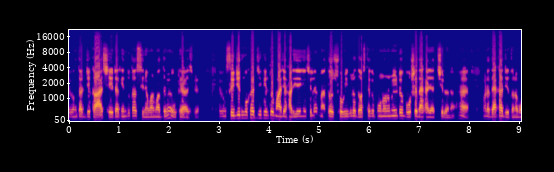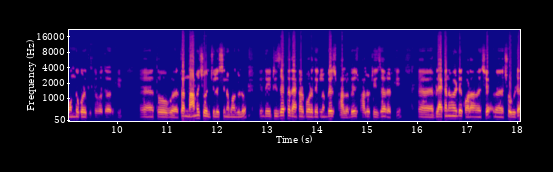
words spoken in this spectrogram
এবং তার যে কাজ, সেটা কিন্তু তার সিনেমার মাধ্যমে উঠে আসবে। এবং সৃজিত মুখার্জি কিন্তু মাঝে হারিয়ে গেছিলেন তো ছবিগুলো দশ থেকে পনেরো মিনিটও বসে দেখা যাচ্ছিল না হ্যাঁ মানে দেখা যেত না, বন্ধ করে দিতে হতো আর কি। তো তার নামে চলছিল সিনেমাগুলো কিন্তু এই টিজারটা দেখার পরে দেখলাম বেশ ভালো বেশ ভালো টিজার আর কি। ব্ল্যাক অ্যান্ড হোয়াইটে করা হয়েছে ছবিটা।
